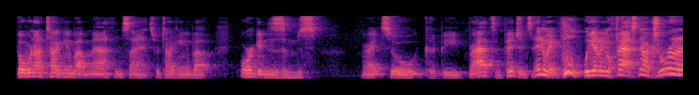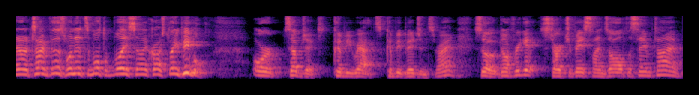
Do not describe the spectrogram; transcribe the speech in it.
but we're not talking about math and science. We're talking about organisms. Right, so it could be rats and pigeons. Anyway, we gotta go fast now because we're running out of time for this one. It's a multiple baseline across three people or subjects. Could be rats, could be pigeons, right? So don't forget, start your baselines all at the same time.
